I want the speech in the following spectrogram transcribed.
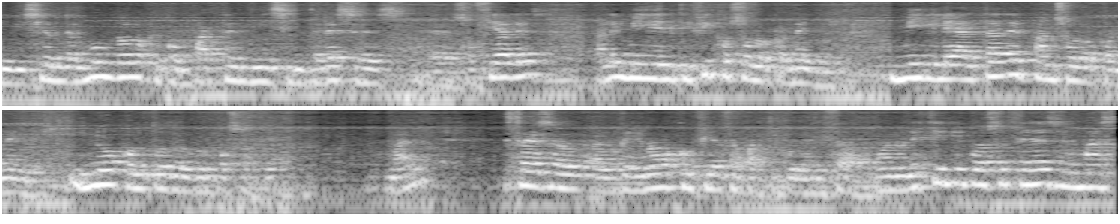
mi visión del mundo, los que comparten mis intereses eh, sociales, ¿vale? me identifico solo con ellos, mis lealtades van solo con ellos y no con todo el grupo social. ¿vale? Esto es a lo que llamamos confianza particularizada. Bueno, en este tipo de sociedades es más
